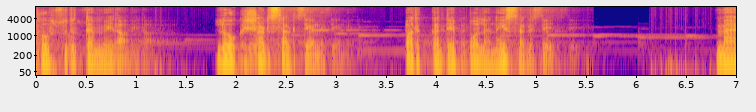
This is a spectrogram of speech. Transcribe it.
ਖੂਬਸੂਰਤ ਹੈ ਮੇਰਾ, ਲੋਕ ਛੱਡ ਸਕਦੇ ਨੇ, ਪਰ ਕਦੇ ਭੁੱਲ ਨਹੀਂ ਸਕਦੇ। ਮੈਂ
